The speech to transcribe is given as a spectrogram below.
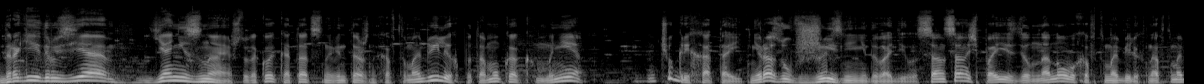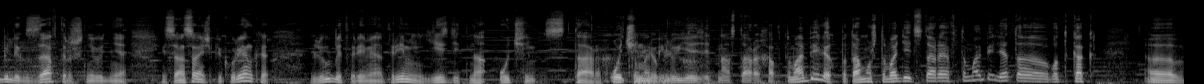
Дорогие друзья, я не знаю, что такое кататься на винтажных автомобилях, потому как мне, ну что греха таить, ни разу в жизни не доводилось. Сан Саныч поездил на новых автомобилях, на автомобилях завтрашнего дня. И Сан Саныч Пикуленко любит время от времени ездить на очень старых Очень люблю ездить на старых автомобилях, потому что водить старый автомобиль это вот как э,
